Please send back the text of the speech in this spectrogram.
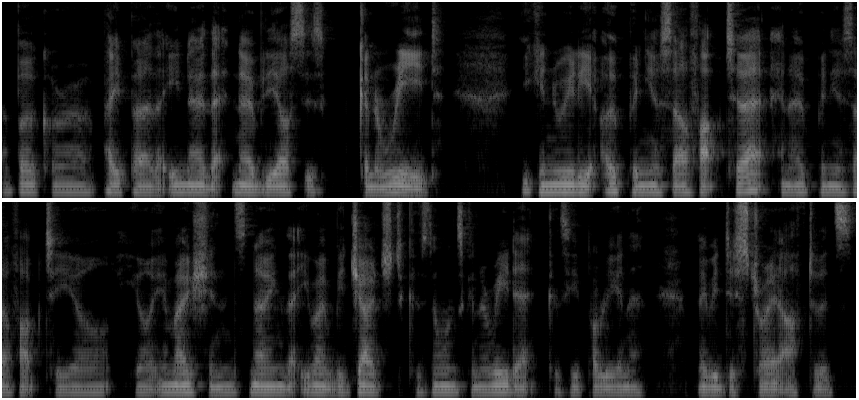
a book or a paper that you know that nobody else is going to read you can really open yourself up to it and open yourself up to your your emotions knowing that you won't be judged because no one's going to read it because you're probably going to maybe destroy it afterwards.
